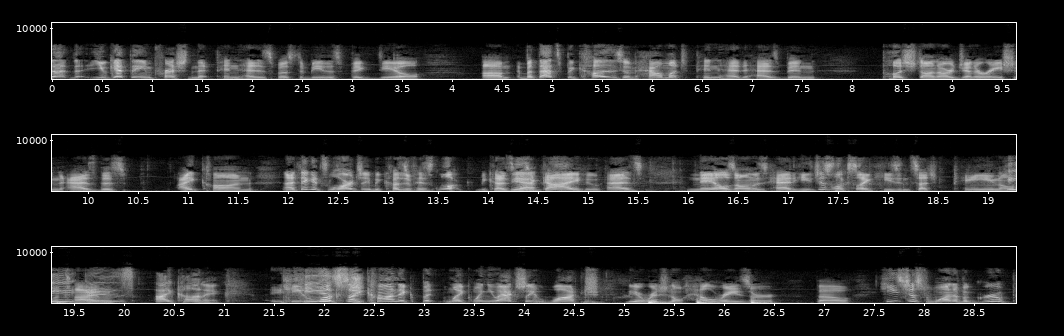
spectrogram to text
that, that you get the impression that Pinhead is supposed to be this big deal, um, but that's because of how much Pinhead has been pushed on our generation as this icon, and I think it's largely because of his look, because he's Yeah. a guy who has nails on his head. He just looks like he's in such pain all he the time He is iconic. he, He looks is- iconic, but like when you actually watch the original Hellraiser, though, he's just one of a group.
